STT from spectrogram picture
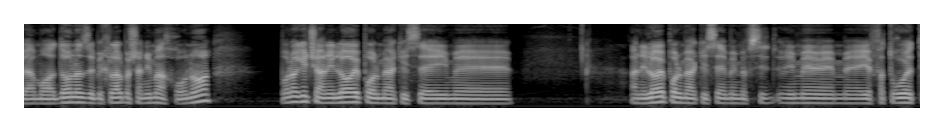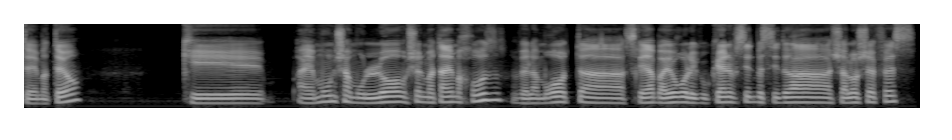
והמועדון הזה בכלל בשנים האחרונות, בוא נגיד שאני לא אפול מהכיסא אם... אה, אני לא אפול מהכיסא אם הם, יפסיד, אם הם אה, יפטרו את מטאו, כי האמון שם הוא לא של 200 אחוז, ולמרות הזכייה ביורוליג הוא כן הפסיד בסדרה 3-0.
